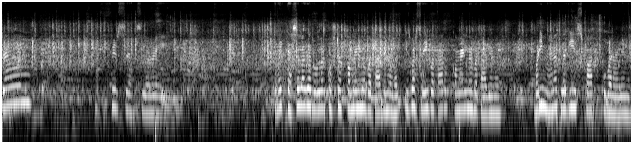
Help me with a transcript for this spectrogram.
जंप फिर से एक्सलरेट तो भाई, कैसा लगा रोलर कोस्टर कमेंट में बता देना भाई। इस बार सही बता रहा हूँ कमेंट में बता देना। बड़ी मेहनत लगी इस पार्क को बनाने में।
